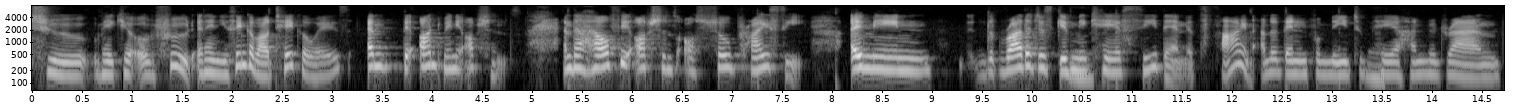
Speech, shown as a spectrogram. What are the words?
to make your own food. And then you think about takeaways, and there aren't many options. And the healthy options are so pricey. I mean, rather just give me mm, KFC then. It's fine, other than for me to pay a hundred rands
